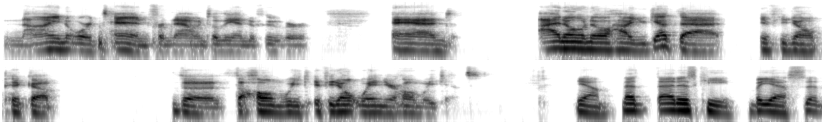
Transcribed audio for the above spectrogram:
nine or ten from now until the end of Hoover. And I don't know how you get that if you don't pick up the the home week if you don't win your home weekends. yeah that that is key but yes the,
